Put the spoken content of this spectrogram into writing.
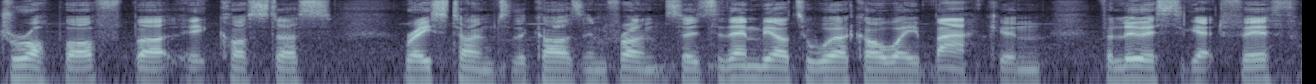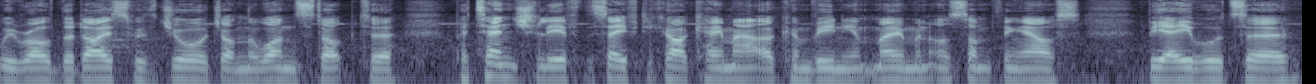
drop off, but it cost us race time to the cars in front. So to then be able to work our way back, and for Lewis to get fifth, we rolled the dice with George on the one stop to potentially, if the safety car came out at a convenient moment or something else, be able to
